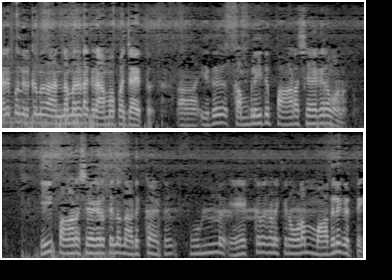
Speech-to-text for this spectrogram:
ഞാനിപ്പോ നിൽക്കുന്നത് അന്നമനയുടെ ഗ്രാമപഞ്ചായത്ത്. ഇത് കംപ്ലീറ്റ് പാടശേഖരമാണ്. ഈ പാടശേഖരത്തിന്റെ നടുക്കായിട്ട് ഫുള്ള് ഏക്കർ കണക്കിനോളം മതിൽ കെട്ടി.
